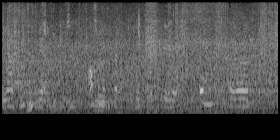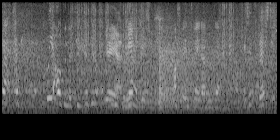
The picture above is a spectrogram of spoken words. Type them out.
helaas niet gewerkt. Dus als we met de verpakking om uh, ja, het uh, goede alternatieven die we ook Ja, ja, niet verwerken als we in 2030 gaan. Is het plastic?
